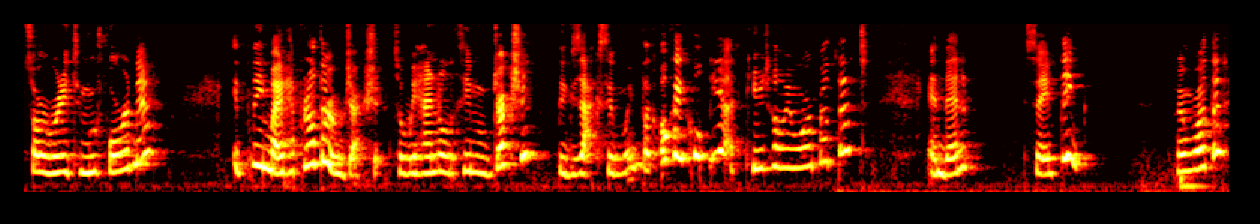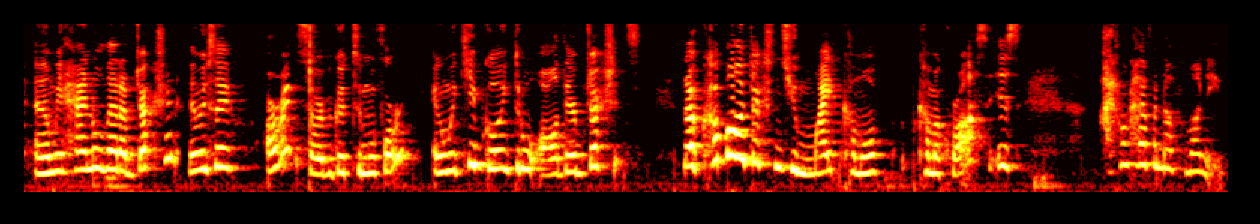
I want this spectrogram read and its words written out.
So we're ready to move forward now? If they might have another objection. So we handle the same objection the exact same way. Like, okay, cool, yeah, can you tell me more about that? And then, same thing. Me about that. And then we handle that objection. And we say, all right, so are we good to move forward? And we keep going through all their objections. Now, a couple of objections you might come up come across is, I don't have enough money.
